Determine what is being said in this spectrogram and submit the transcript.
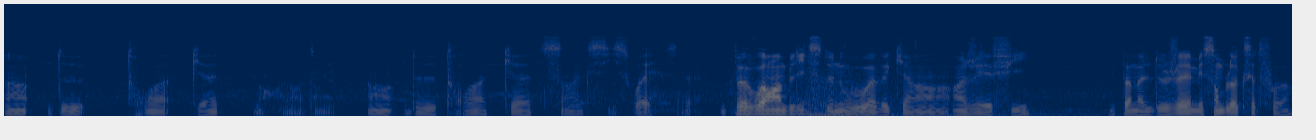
1, 2, 3, 4, non, alors attendez. 1, 2, 3, 4, 5, 6, ouais. On peut avoir un blitz de nouveau avec un, un GFI. A pas mal de jets, mais sans bloc cette fois.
